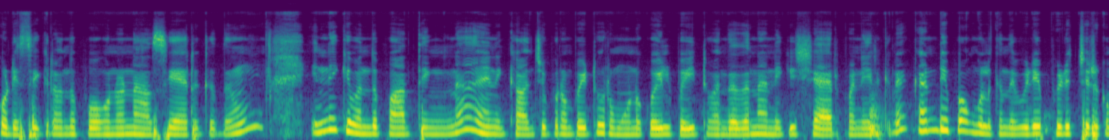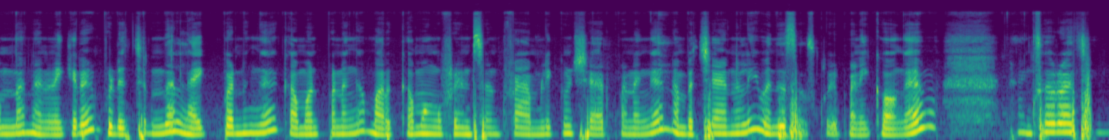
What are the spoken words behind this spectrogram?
கொடி சீக்கிரம் வந்து போகணும்னு ஆசையாக இருக்குது. இன்றைக்கி வந்து பார்த்திங்கன்னா இன்றைக்கி காஞ்சிபுரம் போயிட்டு ஒரு மூணு கோயில் போயிட்டு வந்ததை நான் இன்றைக்கி ஷேர் பண்ணியிருக்கிறேன். கண்டிப்பாக உங்களுக்கு இந்த வீடியோ பிடிச்சிருக்கும் தான் நான் நினைக்கிறேன். பிடிச்சிருந்தால் லைக் பண்ணுங்கள் கமெண்ட் பண்ணுங்கள் மறக்காமல் உங்கள் ஃப்ரெண்ட்ஸ் அண்ட் ஃபேமிலிக்கும் ஷேர் பண்ணுங்கள் நம்ம சேனலையும் வந்து சப்ஸ்கிரைப் பண்ணிக்கோங்க. தேங்க்ஸ் ஃபார் வாட்சிங்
